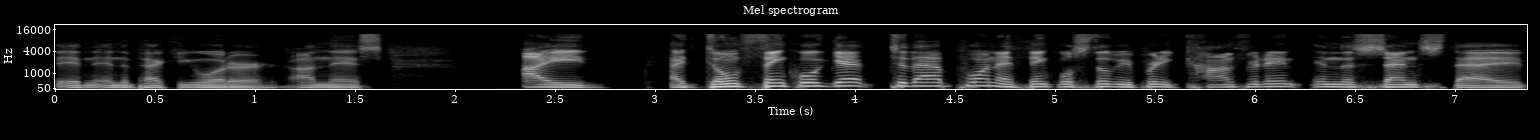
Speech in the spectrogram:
in in the pecking order on this I I don't think we'll get to that point I think we'll still be pretty confident in the sense that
